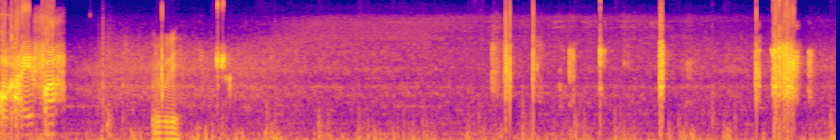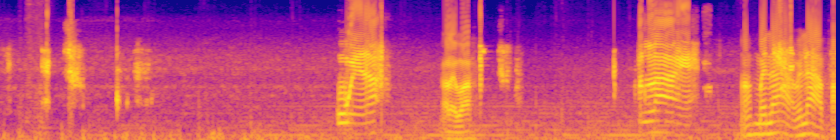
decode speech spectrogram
ของใครฟะไม่รู้ดิ เวนะ อะไรวะ ล่าไงอะไม่ล่าไม่ล่าไฟ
